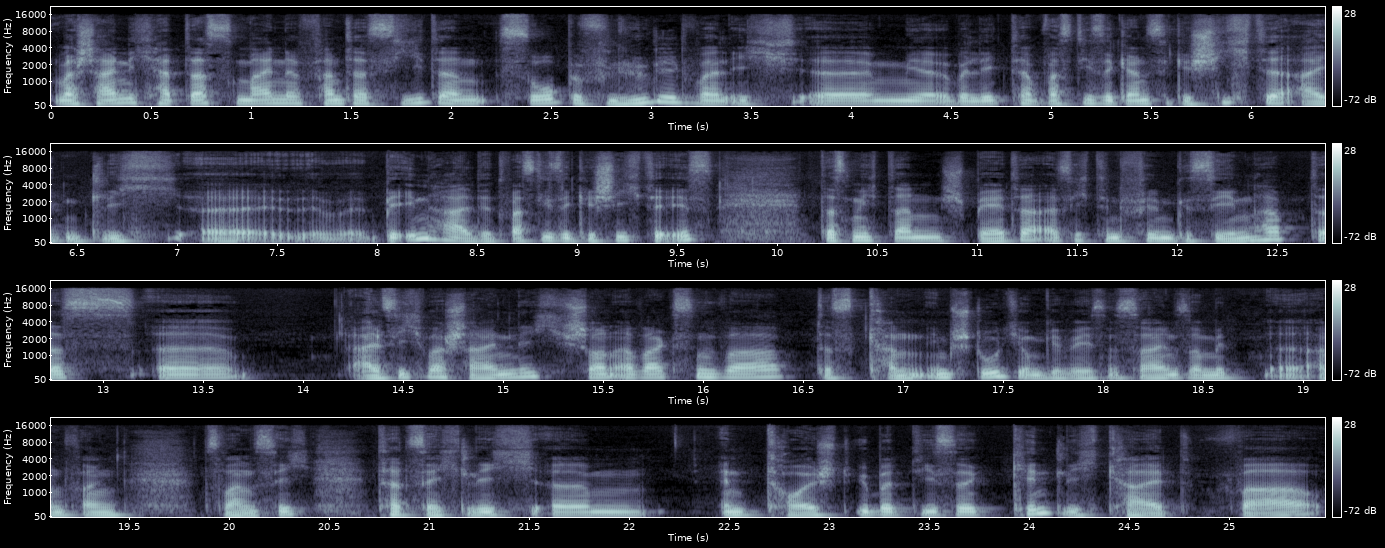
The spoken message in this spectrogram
wahrscheinlich hat das meine Fantasie dann so beflügelt, weil ich äh, mir überlegt habe, was diese ganze Geschichte eigentlich äh, beinhaltet, was diese Geschichte ist, dass mich dann später, als ich den Film gesehen habe, dass äh, als ich wahrscheinlich schon erwachsen war, das kann im Studium gewesen sein, so mit äh, Anfang 20, tatsächlich ähm, enttäuscht über diese Kindlichkeit war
